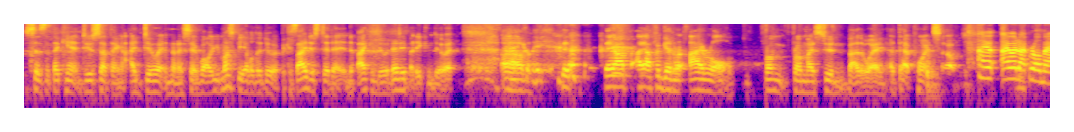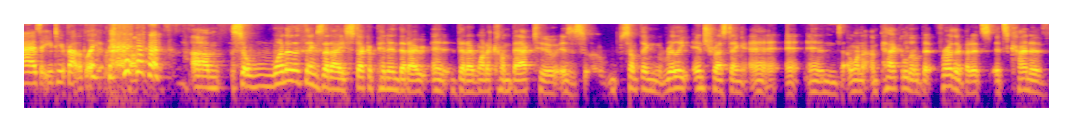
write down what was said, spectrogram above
says that they can't do something, I do it, and then I say, "Well, you must be able to do it because I just did it, and if I can do it, anybody can do it." Exactly. Um, they, they, I often get an eye roll from from my student, by the way, at that point. So I, I would roll my eyes at you too, probably. um, so one of the things that I stuck a pin in that I that I want to come back to is something really interesting, and, and I want to unpack a little bit further. But it's it's kind of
